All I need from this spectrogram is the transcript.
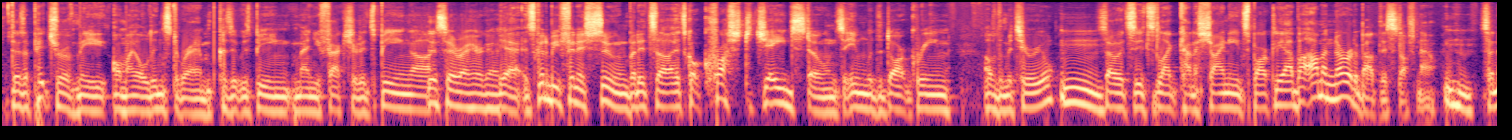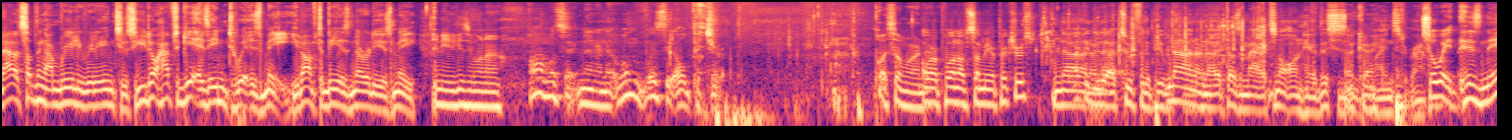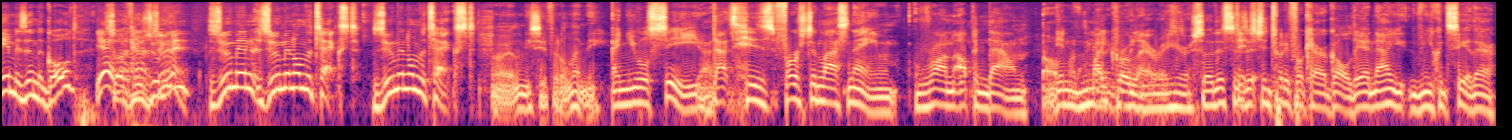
There's a picture of me on my old Instagram because it was being manufactured. It's being uh, this here right here, guys. yeah, it's going to be finished soon, but it's uh, it's got crushed jade stones in with the dark green of the material. So it's it's like kind of shiny and sparkly. Uh, But I'm a nerd about this stuff now. So now it's something I'm really really into. So you don't have to get as into it as me. You don't have to be as nerdy as me. Any of these you wanna Oh, what's it? No, no, no. What's the old picture? Put somewhere on Or there? pulling up some of your pictures. No, I can no, do no. that too for the people. No, no, no. It doesn't matter. It's not on here. This is Okay. my Instagram. So wait, his name is in the gold. yeah. So if you no, zoom, in, zoom in, zoom in on the text. Zoom in on the text. All right, let me see if it'll let me. and you will see Got it. that's his first and last name run up and down Oh, in micro go in here, right here. So this is Stitched it. in 24 karat gold. Yeah, now you you can see it there.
